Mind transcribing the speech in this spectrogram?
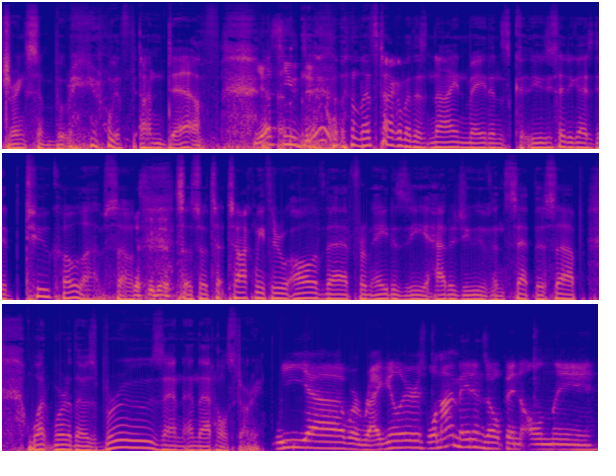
drink some beer with Undeath. yes you do Let's talk about this Nine Maidens. You said you guys did two collabs, so yes we did So, so t- talk me through all of that from A to Z. How did you even set this up? What were those brews and and that whole story? We uh, were regulars. Well, Nine Maidens opened only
